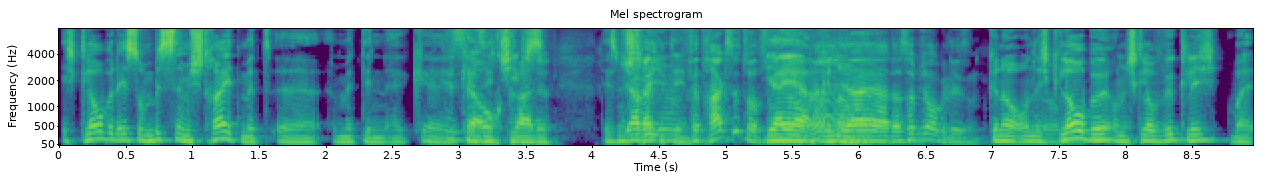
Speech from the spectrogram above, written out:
ich glaube, der ist so ein bisschen im Streit mit, äh, mit den äh, ist Kansas ja auch Chiefs. gerade. Der ist mit Ja, Streit wegen mit dem. Vertragssituation. Ja, ja, ne? genau. Ja, ja, das habe ich auch gelesen. Genau, und ich glaube, und ich glaube wirklich, weil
